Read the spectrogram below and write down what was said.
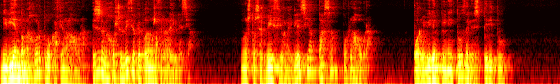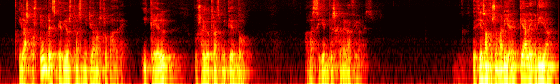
Viviendo mejor tu vocación a la obra. Ese es el mejor servicio que podemos hacer a la Iglesia. Nuestro servicio a la Iglesia pasa por la obra, por vivir en plenitud el Espíritu y las costumbres que Dios transmitió a nuestro Padre y que Él pues, ha ido transmitiendo a las siguientes generaciones. Decía San José María, ¿eh? qué alegría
